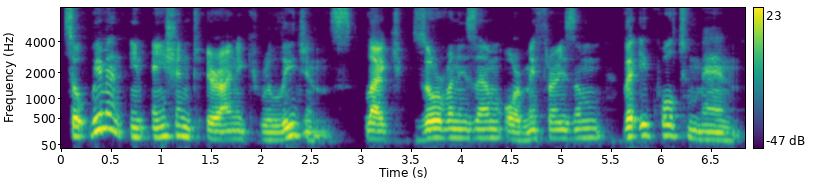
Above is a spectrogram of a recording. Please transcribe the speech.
So women in ancient Iranic religions like Zoroastrianism or Mithraism were equal to men,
